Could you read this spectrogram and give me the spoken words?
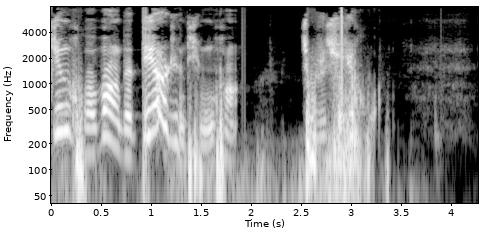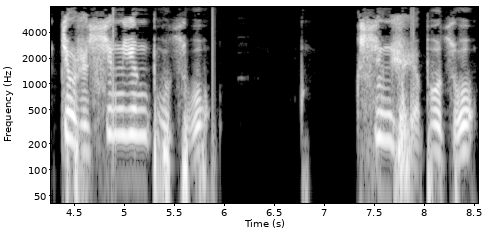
心火旺的第二种情况就是虚火，就是心阴不足。心血不足，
